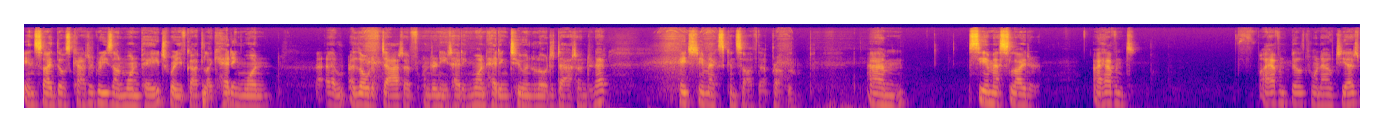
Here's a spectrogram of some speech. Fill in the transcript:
inside those categories on one page, where you've got like heading one, a, a load of data underneath heading one, heading two, and a load of data underneath. HTMX can solve that problem. Um, CMS slider. I haven't I haven't built one out yet,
